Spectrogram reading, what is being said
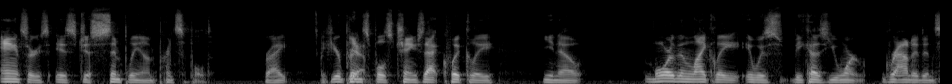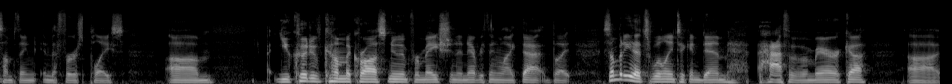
answers is just simply unprincipled, right? If your principles change that quickly, you know, more than likely it was because you weren't grounded in something in the first place. Um, you could have come across new information and everything like that, but somebody that's willing to condemn half of America uh,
